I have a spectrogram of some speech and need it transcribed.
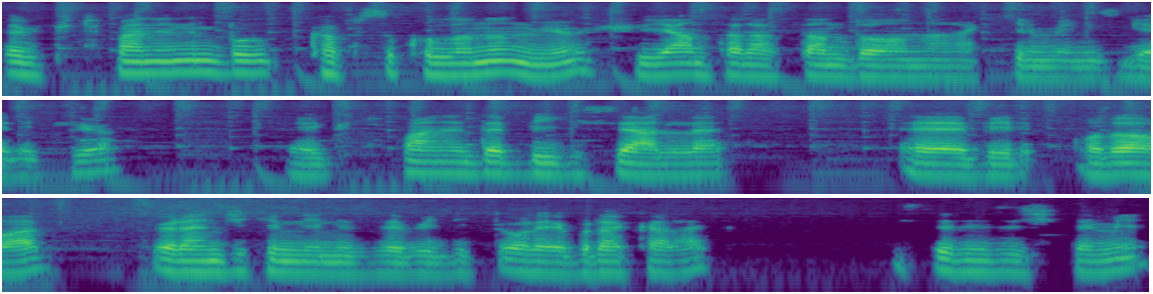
Tabii kütüphanenin bu kapısı kullanılmıyor. Şu yan taraftan dolanarak girmeniz gerekiyor. E, kütüphanede bilgisayarla e, bir oda var. Öğrenci kimliğinizle birlikte oraya bırakarak istediğiniz işlemi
